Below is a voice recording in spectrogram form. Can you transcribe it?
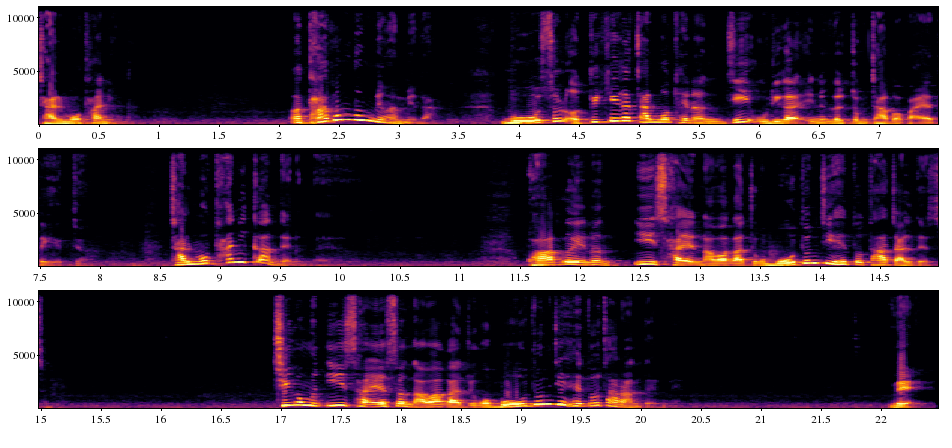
잘못하니까. 아, 답은 분명합니다. 무엇을 어떻게가 잘못해놨는지 우리가 이런 걸좀 잡아봐야 되겠죠. 잘못하니까 안 되는 거예요. 과거에는 이 사회에 나와가지고 뭐든지 해도 다 잘 됐습니다. 지금은 이 사회에서 나와가지고 뭐든지 해도 잘 안 됩니다. 왜?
